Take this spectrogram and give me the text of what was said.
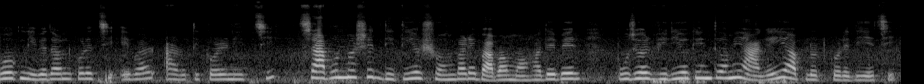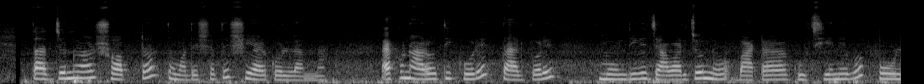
ভোগ নিবেদন করেছি, এবার আরতি করে নিচ্ছি। শ্রাবণ মাসের দ্বিতীয় সোমবারে বাবা মহাদেবের পুজোর ভিডিও কিন্তু আমি আগেই আপলোড করে দিয়েছি। তার জন্য আর সবটা তোমাদের সাথে শেয়ার করলাম না। এখন আরতি করে তারপরে মন্দিরে যাওয়ার জন্য বাটা গুছিয়ে নেব। ফুল,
